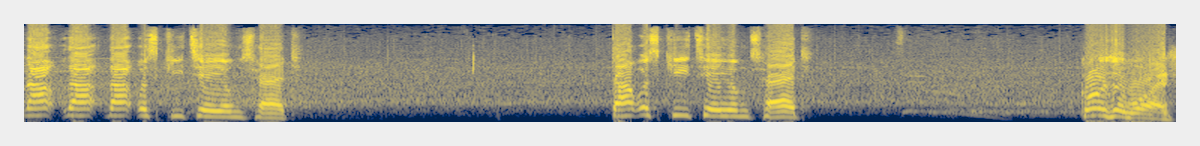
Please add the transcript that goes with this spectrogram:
that, that, that was Ki Young's head. That was Ki Young's head. Of course it was.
